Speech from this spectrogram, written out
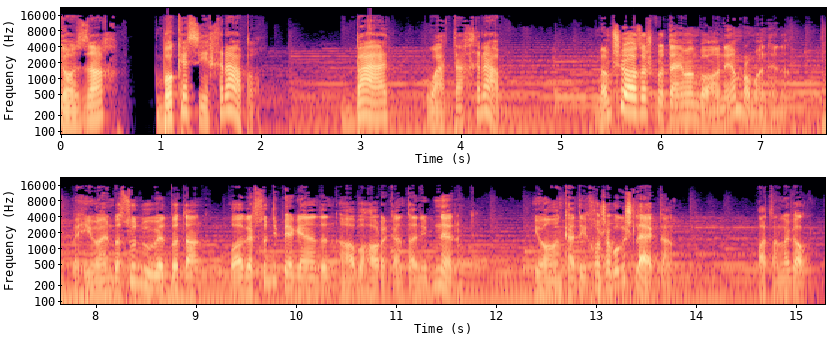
دۆزەخ بۆ کەسی خراپە. باد واتە خراپ. بەم شێوازش کۆتاییمان بەوانەیە ئەم ڕۆمان هێنا بە هیوان بە سوود بوێت بتان و ئەگەر سوودی پێگەیاندن ئەوە بە هاوڕەکانتانی بنێرن هیوان کاتێک خۆشە بۆ گشت لایەکتان Patana kal.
